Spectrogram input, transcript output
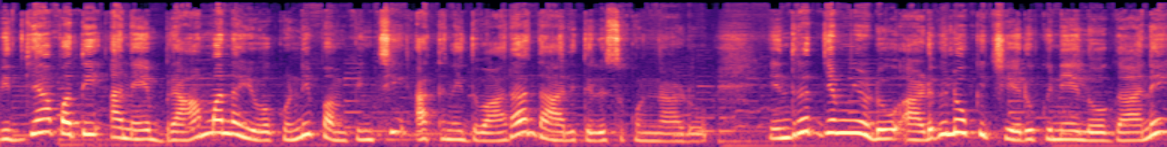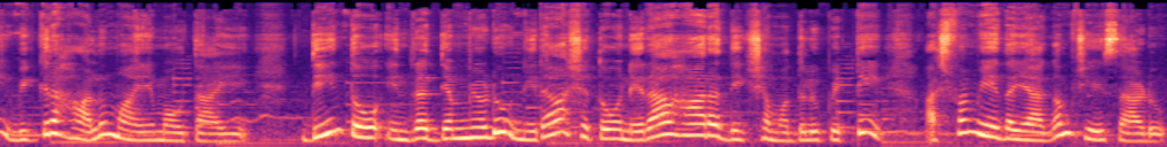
విద్యాపతి అనే బ్రాహ్మణ యువకుణ్ణి పంపించి అతని ద్వారా దారి తెలుసుకున్నాడు. ఇంద్రద్యమ్యుడు అడవిలోకి చేరుకునేలోగానే విగ్రహాలు మాయమవుతాయి. దీంతో ఇంద్రద్యమ్యుడు నిరాశతో నిరాహార దీక్ష మొదలుపెట్టి అశ్వమేధయాగం చేశాడు.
